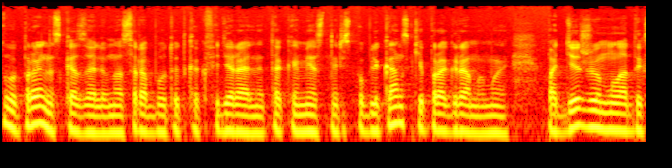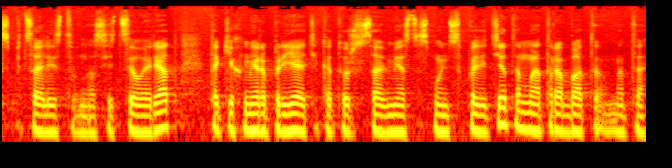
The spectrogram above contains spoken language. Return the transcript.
Ну, вы правильно сказали, у нас работают как федеральные, так и местные республиканские программы. Мы поддерживаем молодых специалистов. У нас есть целый ряд таких мероприятий, которые совместно с муниципалитетом мы отрабатываем. Это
